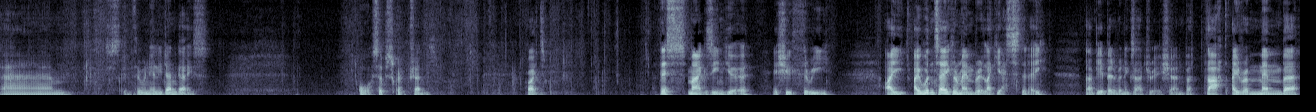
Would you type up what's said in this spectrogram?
Um, just getting through, nearly done, guys. Oh, subscriptions. Right. This magazine here, issue three. I I wouldn't say I can remember it like yesterday. That'd be a bit of an exaggeration, but that I remember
